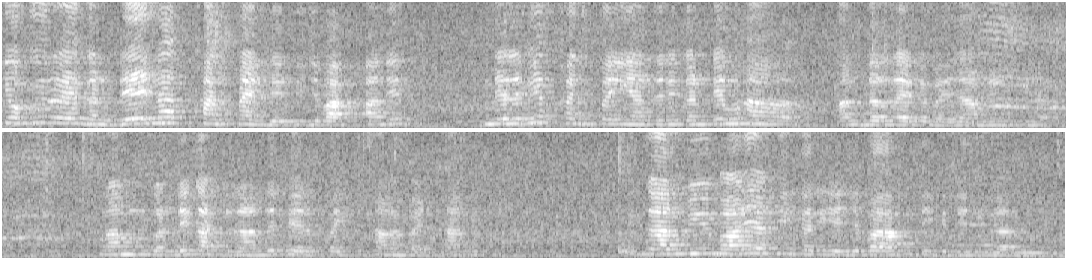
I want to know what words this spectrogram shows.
ਕਿਉਂਕਿ ਇਹ ਗੰਡੇ ਨਾ ਅੱਖਾਂ 'ਚ ਪੈਂਦੇ ਸੀ ਜਵਾਕਾਂ ਦੇ। ਮੇਰੇ ਵੀ ਅੱਖਾਂ 'ਚ ਪਈ ਜਾਂਦੇ ਨੇ ਗੰਡੇ ਮਹਾ ਅੰਦਰ ਲੈ ਕੇ ਬਹਿ ਜਾ ਆਮਣੀ ਨੂੰ ਕਿਹਾ ਮੈਂ ਮੈਨੂੰ ਗੰਡੇ ਕੱਟ ਲਾਂਦੇ ਫਿਰ ਆਪਾਂ ਇੱਕ ਥਾਂ ਬੈਠਾਂਗੇ। ਤੇ ਗਰਮੀ ਵੀ ਬਾਹਲੀ ਆ ਕੀ ਕਰੀਏ ਜਵਾਕ ਟਿਕਦੇ ਨਹੀਂ ਗਰਮੀ 'ਚ।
